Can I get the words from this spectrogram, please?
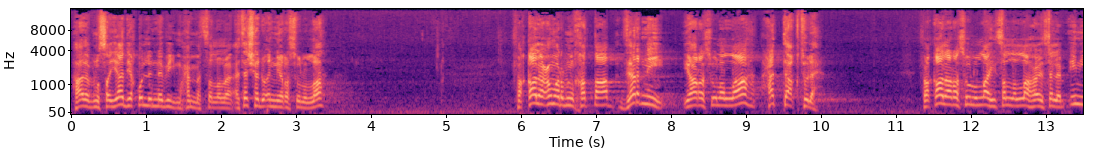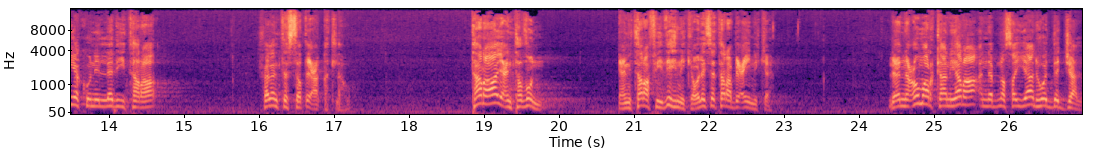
هذا ابن صياد يقول للنبي محمد صلى الله عليه وسلم أتشهد أني رسول الله؟ فقال عمر بن الخطاب ذرني يا رسول الله حتى أقتله. فقال رسول الله صلى الله عليه وسلم إن يكن الذي ترى فلن تستطيع قتله. ترى يعني تظن يعني ترى في ذهنك وليس ترى بعينك. لأن عمر كان يرى أن ابن صياد هو الدجال.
